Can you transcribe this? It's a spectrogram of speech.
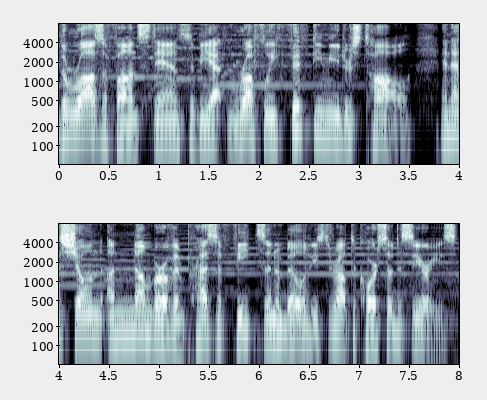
The RahXephon stands to be at roughly 50 meters tall and has shown a number of impressive feats and abilities throughout the course of the series.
